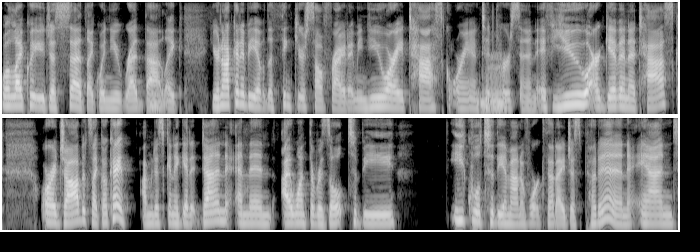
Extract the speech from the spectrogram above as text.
Well, like what you just said, like when you read that, mm, like you're not going to be able to think yourself right. I mean, you are a task oriented mm, person. If you are given a task or a job, it's like, okay, I'm just going to get it done. And then I want the result to be equal to the amount of work that I just put in. And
